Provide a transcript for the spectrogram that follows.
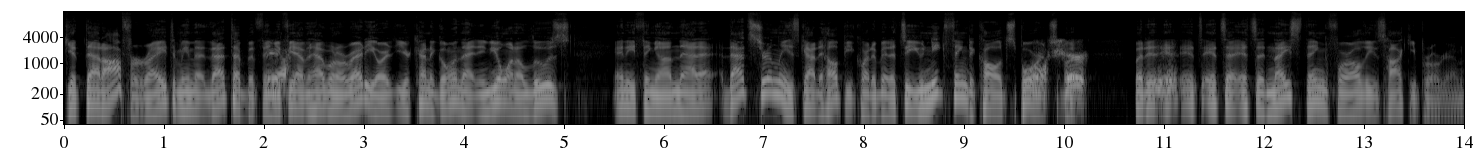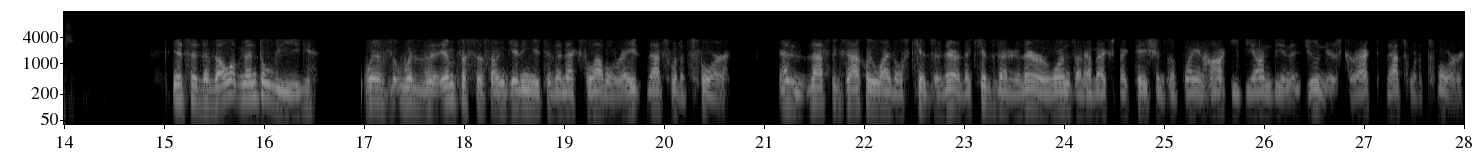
get that offer, right? I mean, that that type of thing. Yeah. If you haven't had one already, or you're kind of going that, and you don't want to lose anything on that, uh, that certainly has got to help you quite a bit. It's a unique thing to college oh, sports, oh, sure. but but it, mm-hmm. it, it's it's a it's a nice thing for all these hockey programs. It's a developmental league with with the emphasis on getting you to the next level, right? That's what it's for. And that's exactly why those kids are there. The kids that are there are ones that have expectations of playing hockey beyond being in juniors, correct? That's what it's for.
